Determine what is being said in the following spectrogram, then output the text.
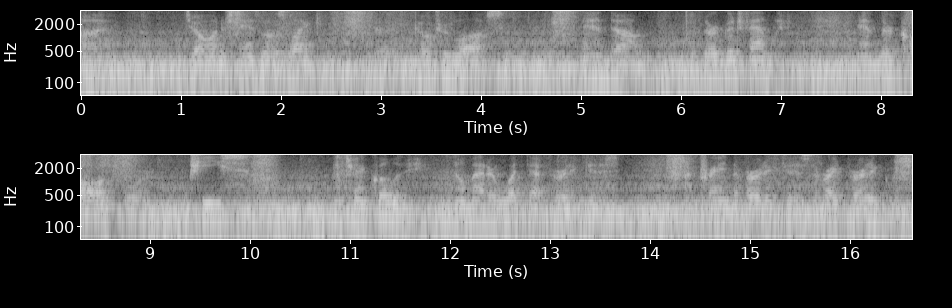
uh, Joe understands what it's like to go through loss, and um, they're a good family, and they're calling for peace and tranquility, no matter what that verdict is. The verdict is the right verdict, which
